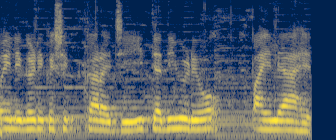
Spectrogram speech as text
पहिली घडी कशी करायची इत्यादी व्हिडिओ पाहिले आहेत.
